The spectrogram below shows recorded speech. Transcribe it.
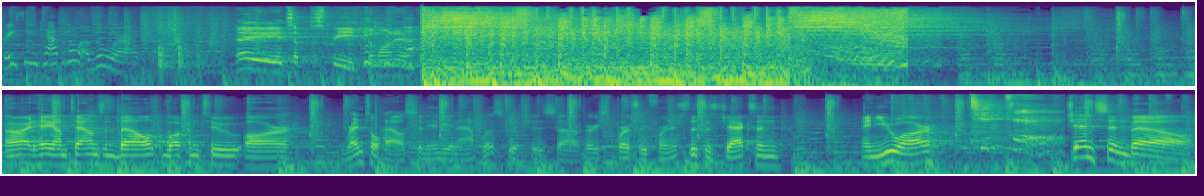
racing capital of the world. Hey, it's Up to Speed. Come on in. All right, hey, I'm Townsend Bell. Welcome to our rental house in Indianapolis, which is uh, very sparsely furnished. This is Jackson, and you are? Jensen Bell.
